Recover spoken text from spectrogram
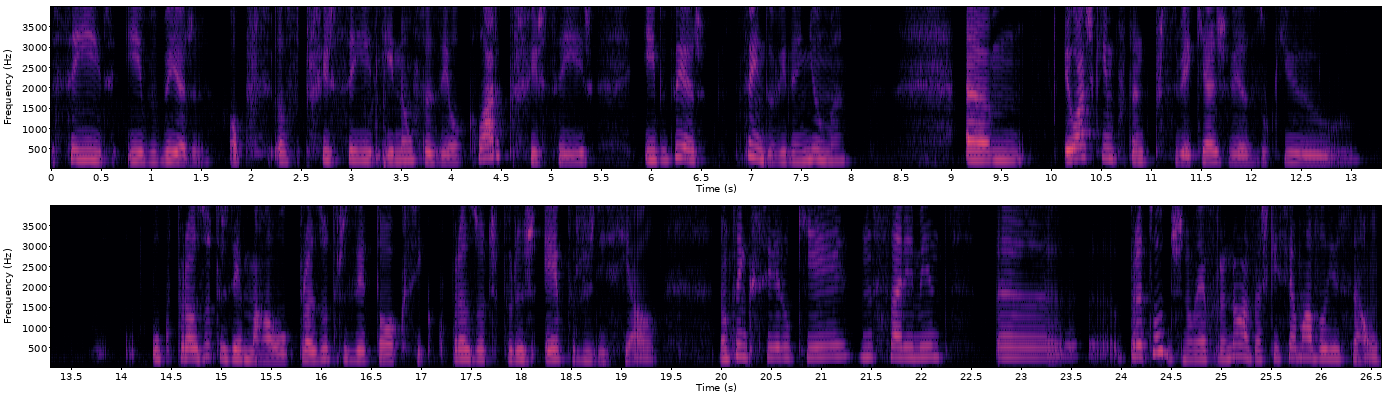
sair e beber, ou, ou se prefiro sair e não fazê-lo, claro que prefiro sair e beber, sem dúvida nenhuma. Um, eu acho que é importante perceber que às vezes o que o, o que para os outros é mau, o que para os outros é tóxico, o que para os outros é prejudicial, não tem que ser o que é necessariamente uh, para todos, não é para nós. Acho que isso é uma avaliação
